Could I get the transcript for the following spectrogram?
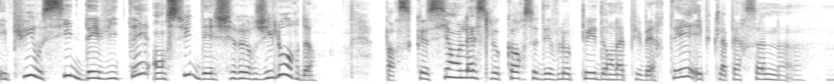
et puis aussi d'éviter ensuite des chirurgies lourdes. Parce que si on laisse le corps se développer dans la puberté et puis que la personne euh,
